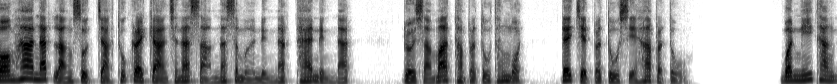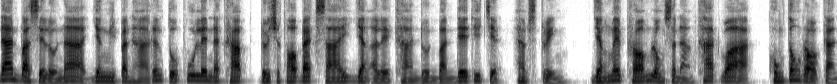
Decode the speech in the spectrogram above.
ฟอร์ม 5 นัดหลังสุดจากทุกรายการชนะ 3 นัดเสมอ 1 นัดแพ้ 1 นัด โดยสามารถทำประตูทั้งหมด ได้ 7 ประตูเสีย 5 ประตู วันนี้ทางด้านบาร์เซโลนายังมีปัญหาเรื่องตัวผู้เล่นนะครับ โดยเฉพาะแบ็กซ้ายอย่างอเลคานโดนบันเด้ที่เจ็บแฮมสตริงยังไม่พร้อมลงสนามคาดว่า คงต้องรอกัน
